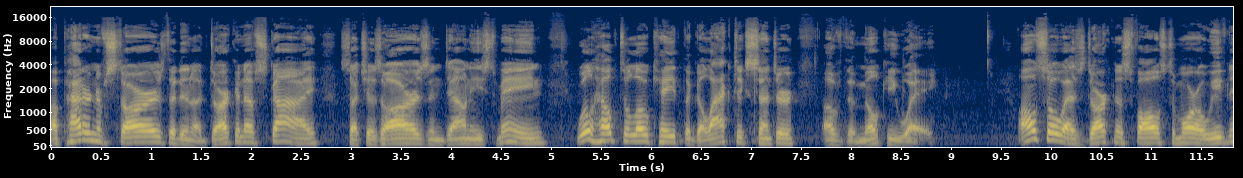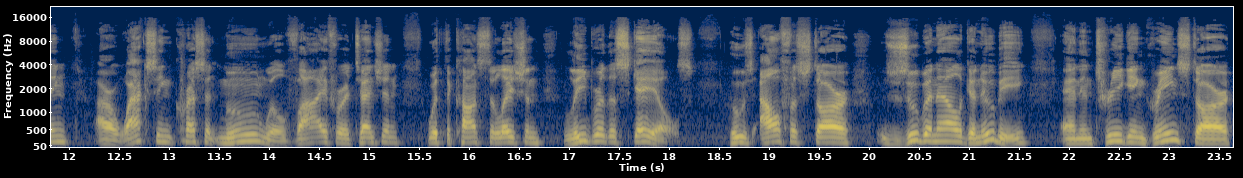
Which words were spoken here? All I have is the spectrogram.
a pattern of stars that in a dark enough sky, such as ours in down east Maine, will help to locate the galactic center of the Milky Way. Also, as darkness falls tomorrow evening, our waxing crescent moon will vie for attention with the constellation Libra the Scales, whose alpha star Zubenelgenubi and intriguing green star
